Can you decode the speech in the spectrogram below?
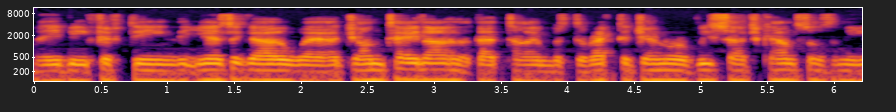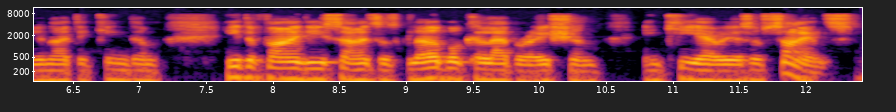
maybe 15 years ago, where John Taylor, who at that time was Director General of Research Councils in the United Kingdom, he defined e-science as global collaboration in key areas of science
